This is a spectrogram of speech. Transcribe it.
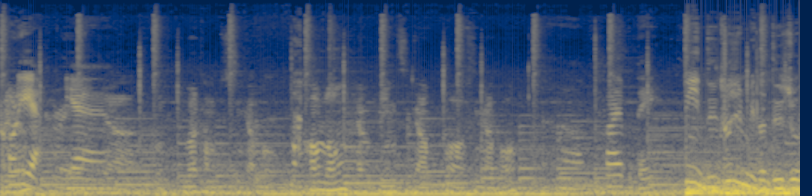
Korea. 예 Yeah. Welcome to Singapore. How long have you been Singapore? Singapore? 어, 5day 이 늦어집니다 늦어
